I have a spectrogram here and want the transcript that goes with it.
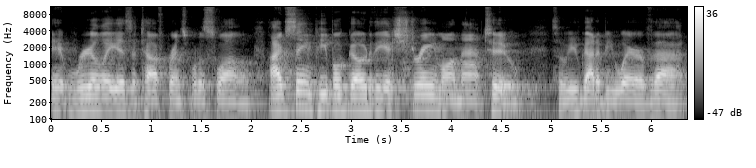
It really is a tough principle to swallow. I've seen people go to the extreme on that too, so we've got to beware of that.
